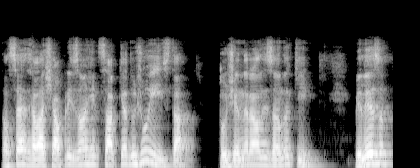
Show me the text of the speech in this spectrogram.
Tá certo? Relaxar a prisão a gente sabe que é do juiz, tá? Tô generalizando aqui. Beleza?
